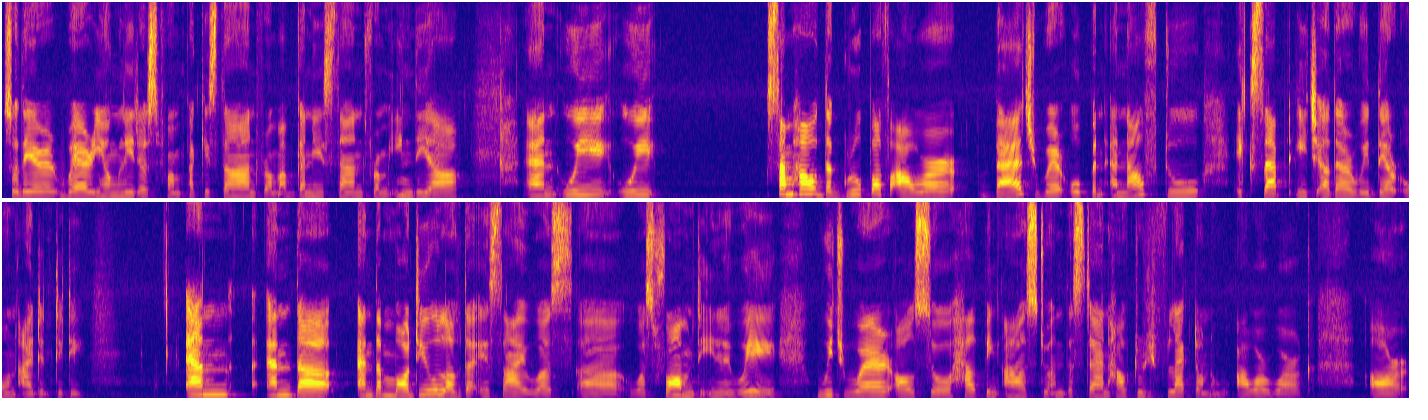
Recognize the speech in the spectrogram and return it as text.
So there were young leaders from Pakistan, from Afghanistan, from India, and we we somehow the group of our batch were open enough to accept each other with their own identity. And and the and the module of the SI was uh, was formed in a way which were also helping us to understand how to reflect on our work or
